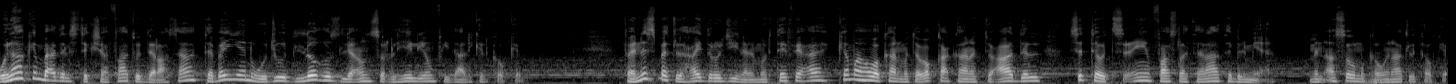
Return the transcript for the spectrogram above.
ولكن بعد الاستكشافات والدراسات تبين وجود لغز لعنصر الهيليوم في ذلك الكوكب. فنسبة الهيدروجين المرتفعة كما هو كان متوقع كانت تعادل 96.3% من أصل مكونات الكوكب.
